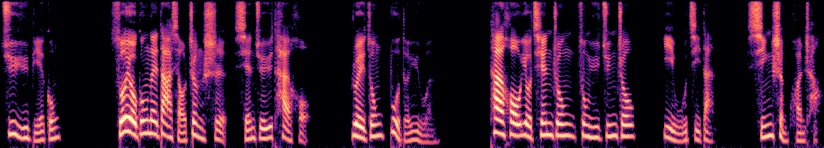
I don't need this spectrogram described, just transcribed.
居于别宫。所有宫内大小政事，咸决于太后。睿宗不得御闻。太后又迁中宗于均州，亦无忌惮，心甚宽敞。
